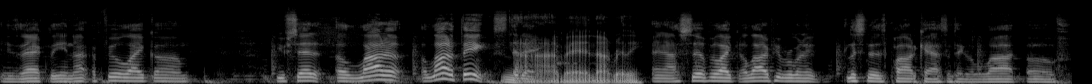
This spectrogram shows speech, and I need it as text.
Exactly, and I feel like um, you've said a lot of a lot of things today, nah, man, not really. and I still feel like a lot of people are going to listen to this podcast and take a lot of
